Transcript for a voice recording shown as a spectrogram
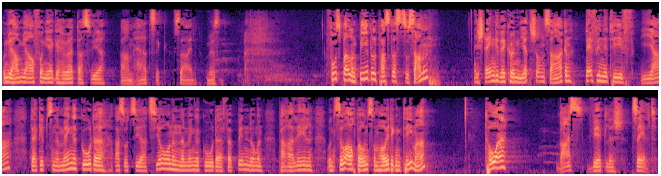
Und wir haben ja auch von ihr gehört, dass wir barmherzig sein müssen. Fußball und Bibel, passt das zusammen? Ich denke, wir können jetzt schon sagen, definitiv ja. Da gibt's eine Menge guter Assoziationen, eine Menge guter Verbindungen, Parallelen und so auch bei unserem heutigen Thema. Tor, was wirklich zählt.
